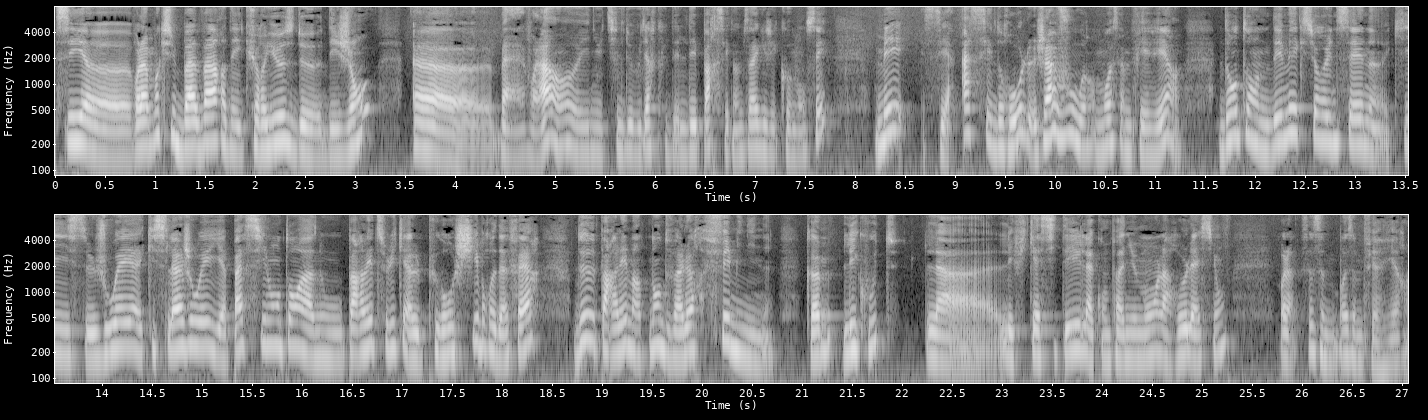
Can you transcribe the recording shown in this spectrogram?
C'est euh, voilà moi qui suis bavarde et curieuse de, des gens. Euh, ben voilà, hein, inutile de vous dire que dès le départ c'est comme ça que j'ai commencé. Mais c'est assez drôle, j'avoue, hein, moi ça me fait rire, d'entendre des mecs sur une scène qui se jouaient, qui se la jouaient il n'y a pas si longtemps à nous parler de celui qui a le plus gros chibre d'affaires, de parler maintenant de valeurs féminines, comme l'écoute, l'efficacité, l'accompagnement, la relation. Voilà, ça, ça, moi ça me fait rire.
